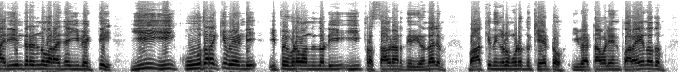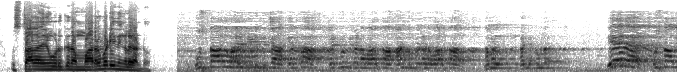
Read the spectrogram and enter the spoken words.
ഹരീന്ദ്രൻ എന്ന് പറഞ്ഞ ഈ വ്യക്തി ഈ ഈ കൂതറയ്ക്ക് വേണ്ടി ഇപ്പൊ ഇവിടെ വന്നിട്ടുണ്ട് ഈ ഈ പ്രസ്താവന നടത്തിയിരിക്കുന്നത്. എന്തായാലും ബാക്കി നിങ്ങളും കൂടെ ഒന്ന് കേട്ടോ. ഈ വേട്ടാവളിയൻ പറയുന്നതും ഉസ്താദ് അതിന് കൊടുക്കുന്ന മറുപടി നിങ്ങൾ കണ്ടോ? പെൺകുട്ടികളുടെ വാർത്ത വാർത്ത നമ്മൾ ഏത് ഉസ്താദ്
